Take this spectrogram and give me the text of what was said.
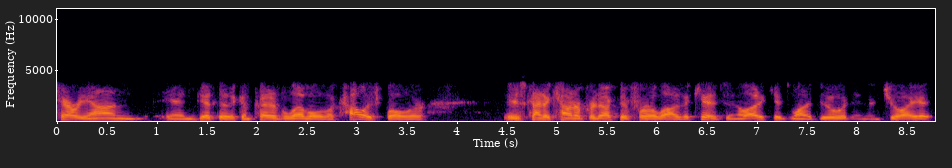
carry on and get to the competitive level of a college bowler is kind of counterproductive for a lot of the kids. And a lot of kids want to do it and enjoy it.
